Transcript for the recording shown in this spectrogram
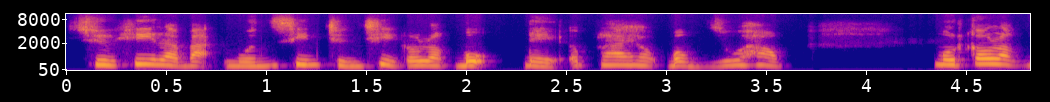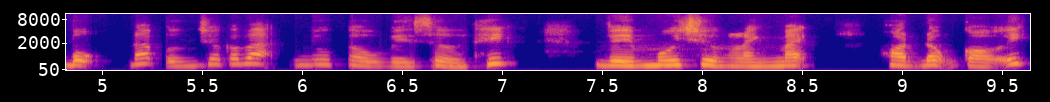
trừ khi là bạn muốn xin chứng chỉ câu lạc bộ để apply học bổng du học. Một câu lạc bộ đáp ứng cho các bạn nhu cầu về sở thích, về môi trường lành mạnh, hoạt động có ích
